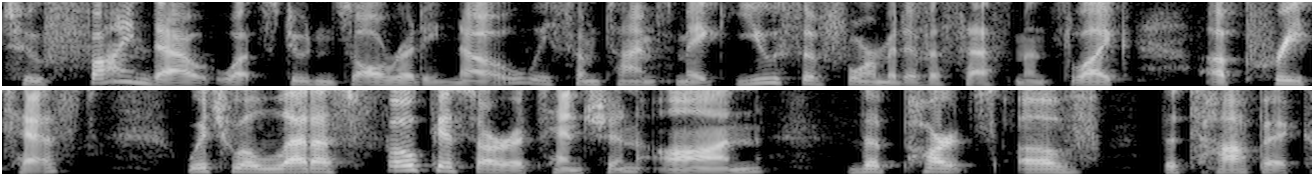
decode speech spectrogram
to find out what students already know. We sometimes make use of formative assessments like a pretest. which will let us focus our attention on the parts of the topic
